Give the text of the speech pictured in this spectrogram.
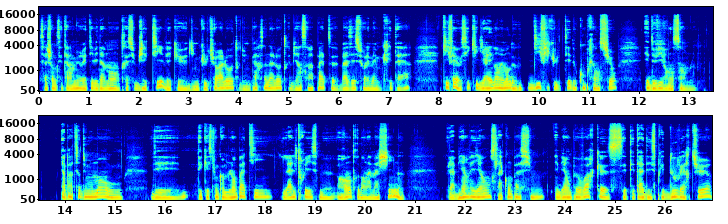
sachant que cette armure est évidemment très subjective et que d'une culture à l'autre, d'une personne à l'autre, eh bien ça va pas être basé sur les mêmes critères, qui fait aussi qu'il y a énormément de difficultés de compréhension et de vivre ensemble. À partir du moment où des, questions comme l'empathie, l'altruisme rentrent dans la machine, la bienveillance, la compassion, eh bien on peut voir que cet état d'esprit d'ouverture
